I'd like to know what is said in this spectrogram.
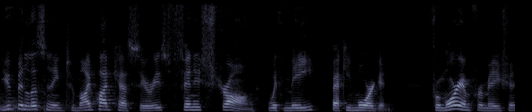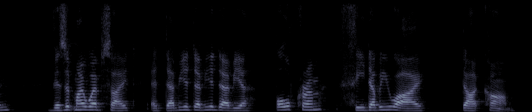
You've been listening to my podcast series, Finish Strong, with me, Becky Morgan. For more information, visit my website at www.fulcrumcwi.com dot com.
